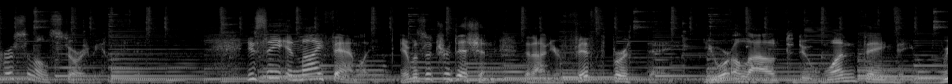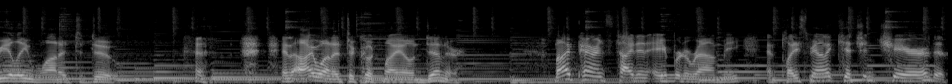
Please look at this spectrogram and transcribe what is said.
personal story behind it. You see, in my family, it was a tradition that on your fifth birthday, you were allowed to do one thing that you really wanted to do. and I wanted to cook my own dinner. My parents tied an apron around me and placed me on a kitchen chair that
